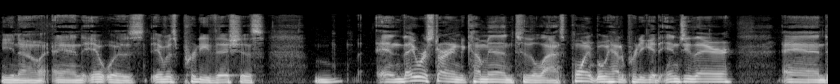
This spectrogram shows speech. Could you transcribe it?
you know, and it was it was pretty vicious, and they were starting to come in to the last point, but we had a pretty good NG there, and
